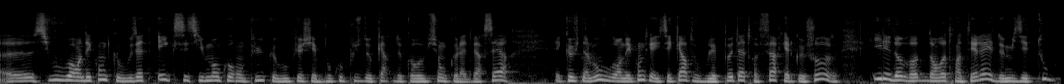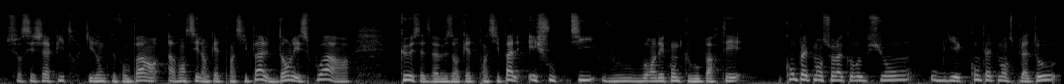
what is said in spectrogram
Euh, si vous vous rendez compte que vous êtes excessivement corrompu, que vous piochez beaucoup plus de cartes de corruption que l'adversaire, et que finalement vous vous rendez compte qu'avec ces cartes vous voulez peut-être faire quelque chose, il est dans votre, intérêt de miser tout sur ces chapitres qui donc ne font pas avancer l'enquête principale dans l'espoir que cette fameuse enquête principale échoue. Si vous vous rendez compte que vous partez complètement sur la corruption, oubliez complètement ce plateau,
